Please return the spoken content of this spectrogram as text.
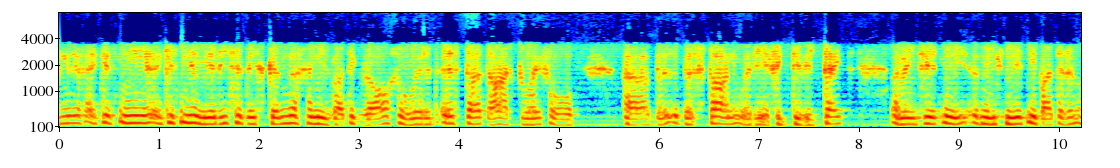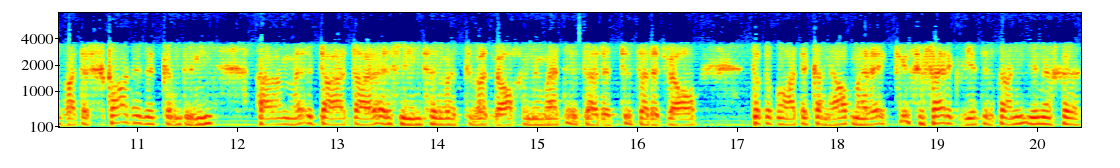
Nee, ek is nie ek is nie 'n mediese deskundige nie wat ek wel gehoor het is dat daar twyfel uh bestaan oor die effektiwiteit. I mean, weet nie, mean, weet nie wat er, wat er skade dit kan doen. Ehm um, daar daar is mense wat wat wel genoem het dat dit dat dit wel tot op mate kan help, maar ek sover ek weet is daar nie enige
